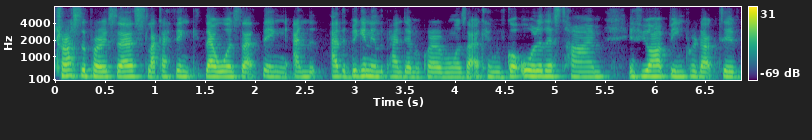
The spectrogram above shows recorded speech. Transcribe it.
trust the process. Like I think there was that thing, and at the beginning of the pandemic, where everyone was like, "Okay, we've got all of this time. If you aren't being productive,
